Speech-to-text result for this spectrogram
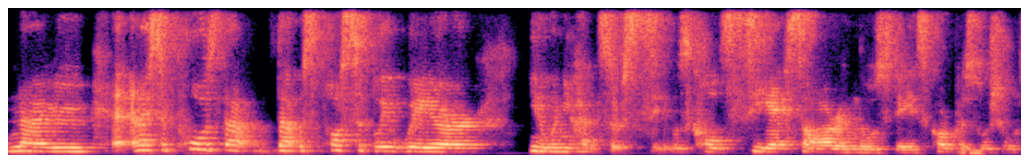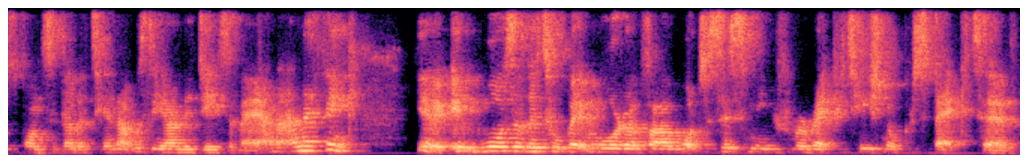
now, and I suppose that that was possibly where you know when you had sort of it was called CSR in those days, corporate mm-hmm. social responsibility, and that was the early days of it. And, and I think you know it was a little bit more of a what does this mean from a reputational perspective,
